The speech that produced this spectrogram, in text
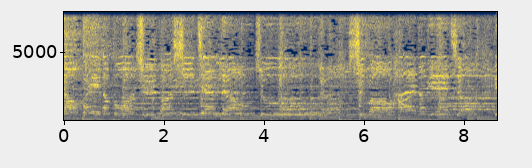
要回到过去，把时间留住，是否还能依旧一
